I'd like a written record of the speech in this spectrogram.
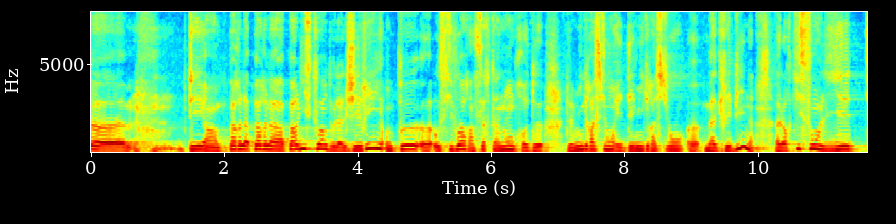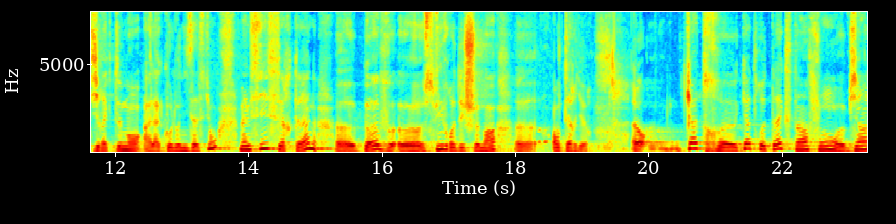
euh, par, la, par, l'histoire de l'Algérie, on peut euh, aussi voir un certain nombre de, migrations et d'émigrations euh, maghrébines, alors qui sont liées directement à la colonisation, même si certaines peuvent suivre des chemins antérieurs. Alors, quatre, euh, textes hein, font euh, bien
